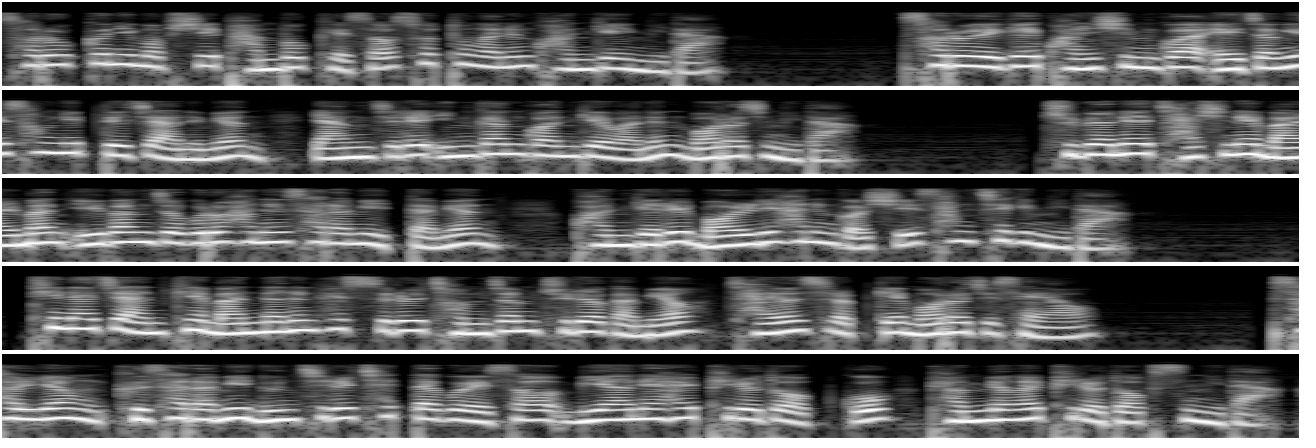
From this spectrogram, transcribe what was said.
서로 끊임없이 반복해서 소통하는 관계입니다. 서로에게 관심과 애정이 성립되지 않으면 양질의 인간관계와는 멀어집니다. 주변에 자신의 말만 일방적으로 하는 사람이 있다면 관계를 멀리 하는 것이 상책입니다. 티나지 않게 만나는 횟수를 점점 줄여가며 자연스럽게 멀어지세요. 설령 그 사람이 눈치를 챘다고 해서 미안해 할 필요도 없고 변명할 필요도 없습니다.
